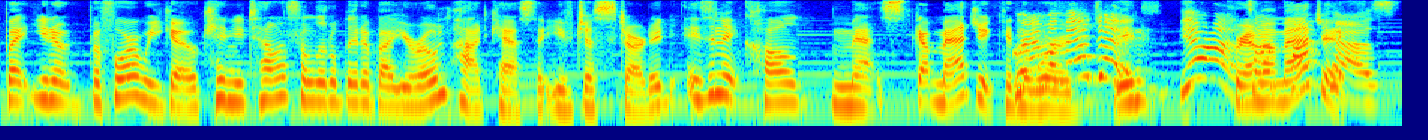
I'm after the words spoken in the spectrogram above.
But, you know, before we go, can you tell us a little bit about your own podcast that you've just started? Isn't it called Ma- got magic in Grandma the word? Magic. In- yeah, Grandma Magic. Podcast.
